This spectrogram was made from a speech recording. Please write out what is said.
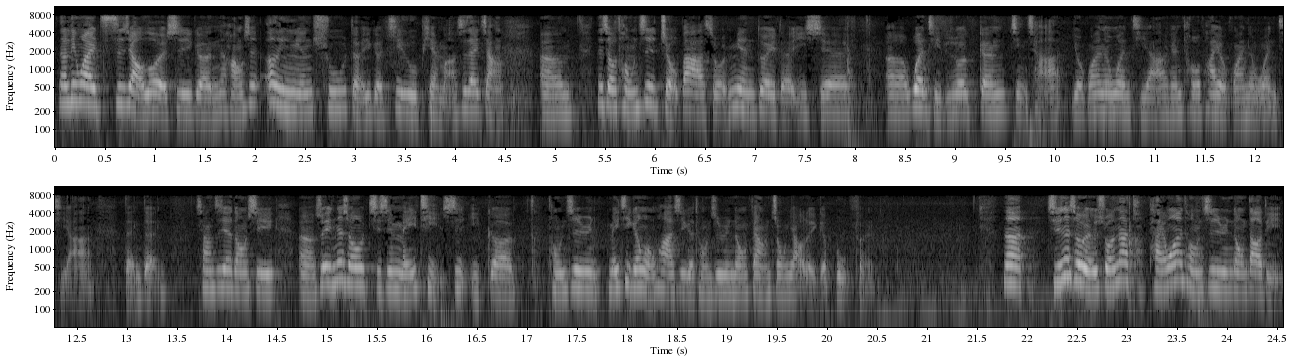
那另外四角落也是一个，那好像是二零年初的一个纪录片嘛，是在讲嗯那时候同志酒吧所面对的一些呃问题，比如说跟警察有关的问题啊，跟偷拍有关的问题啊等等，像这些东西，呃，所以那时候其实媒体是一个同志运，媒体跟文化是一个同志运动非常重要的一个部分。那其实那时候也是说，那台湾的同志运动到底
